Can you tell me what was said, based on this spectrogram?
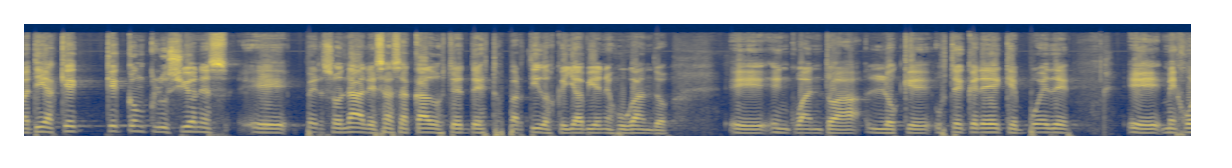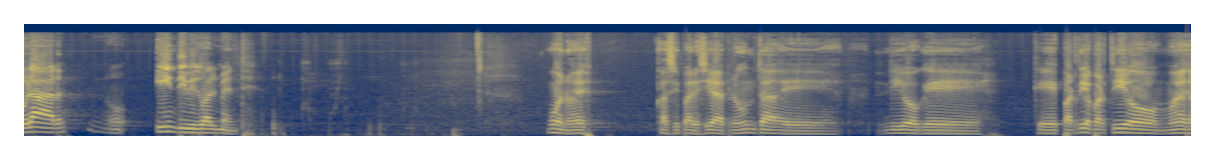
Matías, ¿qué, qué conclusiones eh, personales ha sacado usted de estos partidos que ya viene jugando? Eh, en cuanto a lo que usted cree que puede eh, mejorar individualmente? Bueno, es casi parecida la pregunta. Eh, digo que, que, partido a partido me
